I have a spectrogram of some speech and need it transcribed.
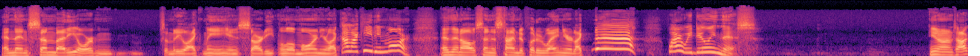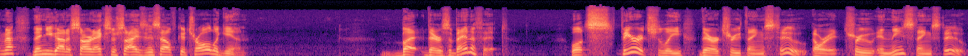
and then somebody or somebody like me and start eating a little more and you're like, I like eating more. And then all of a sudden it's time to put it away and you're like, nah, why are we doing this? You know what I'm talking about? Then you got to start exercising self control again. But there's a benefit. Well, spiritually, there are true things too, or true in these things too.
